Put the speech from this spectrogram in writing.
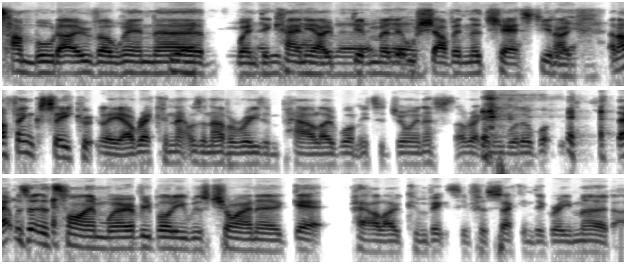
tumbled over when uh, when they Di Canio gave him a little shove in the chest, you know. Yeah. And I think secretly, I reckon that was another reason Paolo wanted to join us. I reckon he would have. that was at a time where everybody was trying to get Paolo convicted for second degree murder,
